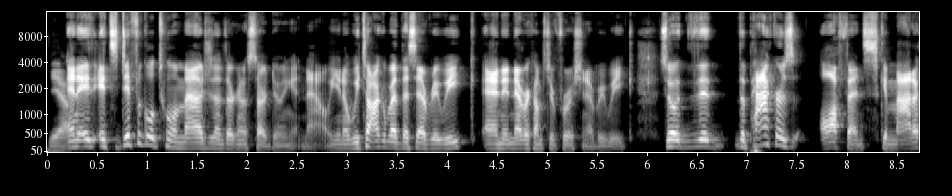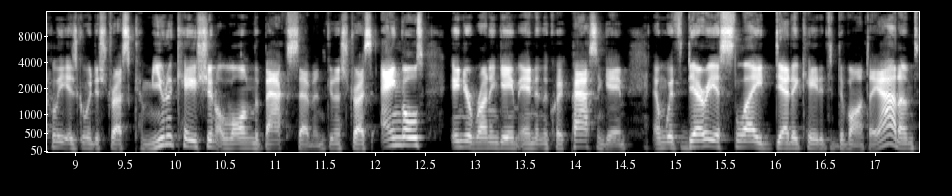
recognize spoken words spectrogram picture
Yeah. And it, it's difficult to imagine that they're going to start doing it now. You know, we talk about this every week, and it never comes to fruition every week. So the the Packers offense schematically is going to stress communication along the back seven. It's going to stress angles in your running game and in the quick passing game. And with Darius Slay dedicated to Davante Adams,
